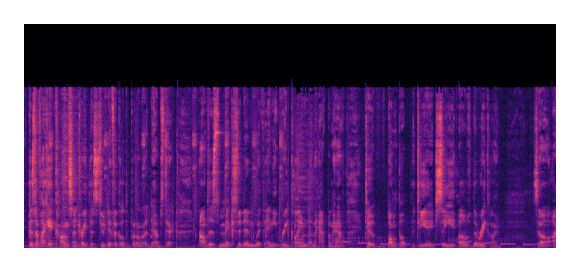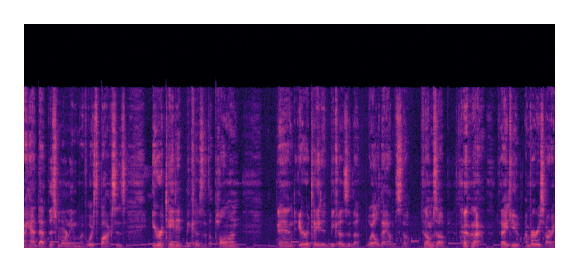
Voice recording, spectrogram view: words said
Because if I get concentrate that's too difficult to put on a dab stick, I'll just mix it in with any reclaim that I happen to have to bump up the THC of the reclaim. So I had that this morning. My voice box is irritated because of the pollen and irritated because of the oil dab. So thumbs up. Thank you. I'm very sorry.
